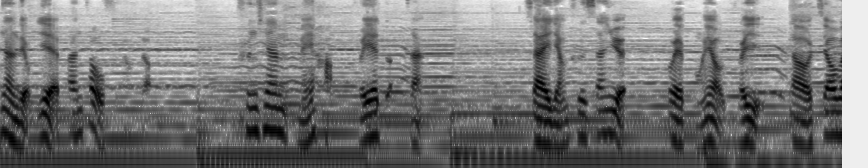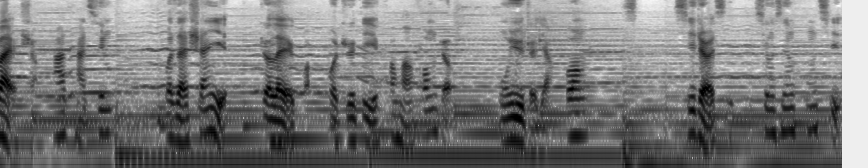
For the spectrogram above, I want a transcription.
嫩柳叶拌豆腐等等。春天美好，可也短暂。在阳春三月，各位朋友可以到郊外赏花踏青，或在山野这类广阔之地放放风筝。沐浴着阳光，吸着清新空气，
